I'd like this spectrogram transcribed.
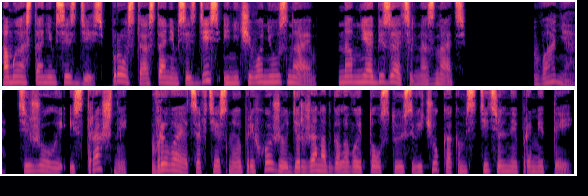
а мы останемся здесь, просто останемся здесь и ничего не узнаем. Нам не обязательно знать. Ваня, тяжелый и страшный, врывается в тесную прихожую, держа над головой толстую свечу, как мстительный Прометей,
